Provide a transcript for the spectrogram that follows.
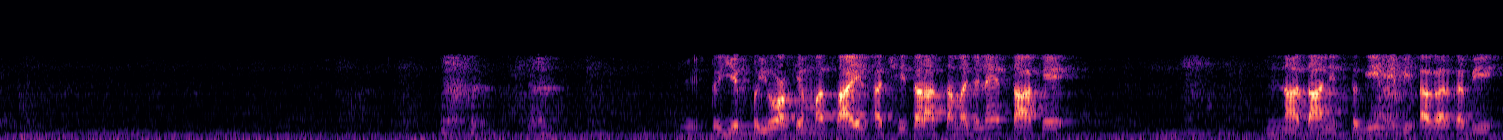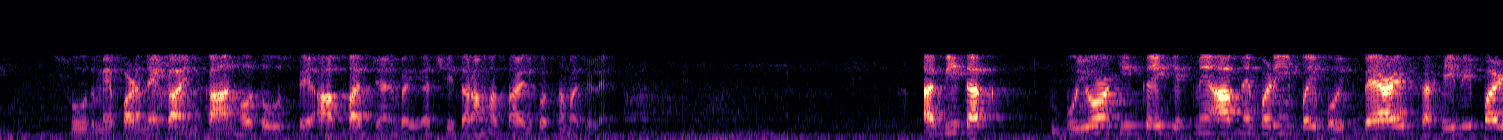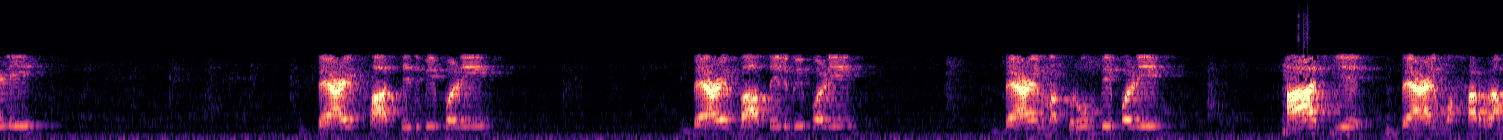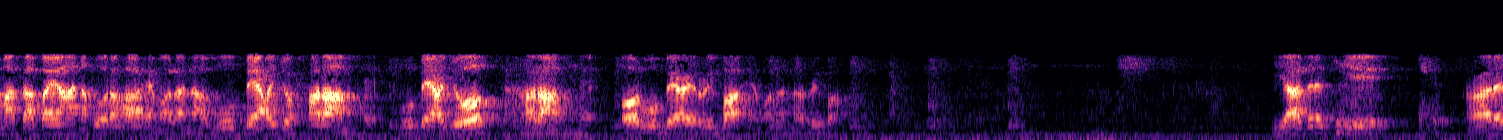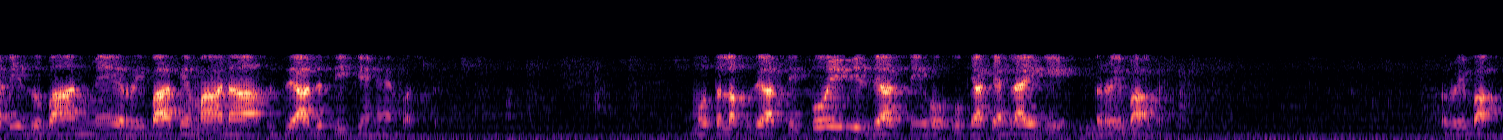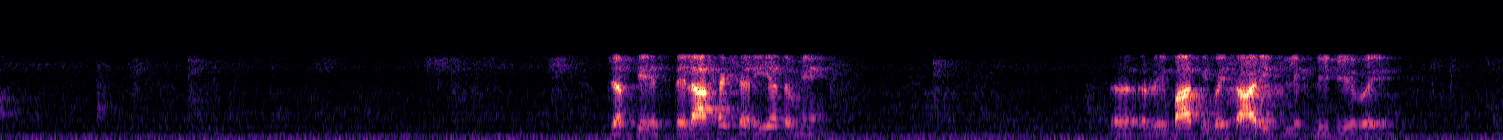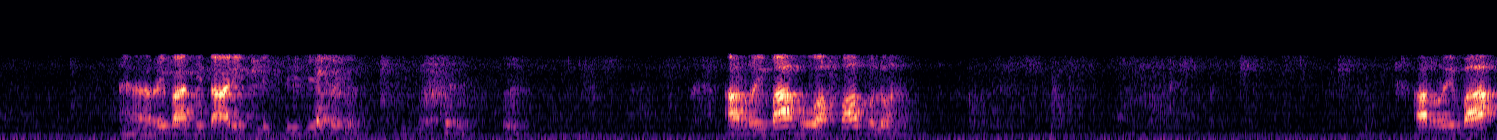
جی تو یہ بیوع کے مسائل اچھی طرح سمجھ لیں تاکہ نادانستگی میں بھی اگر کبھی سود میں پڑھنے کا امکان ہو تو اس سے آپ بچ جائیں بھائی، اچھی طرح مسائل کو سمجھ لیں۔ ابھی تک بیوع کی کئی قسمیں آپ نے پڑھی، بھائی بیع صحیح بھی پڑھ لی، بیع فاسد بھی پڑھی، بیع باطل بھی پڑھی، بیع مکروح بھی پڑھی۔ آج یہ بیع محرمہ کا بیان ہو رہا ہے مولانا، وہ بیع جو حرام ہے، وہ بیع جو حرام ہے، اور وہ بیع ربا ہے مولانا، ربا۔ یاد رکھیے، عربی زبان میں ربا کے معنی زیادتی کے ہیں بس۔ مطلق زیادتی، کوئی بھی زیادتی ہو، وہ کیا کہلائے گی؟ ربا میں۔ ربا۔ جبکہ اصطلاح شریعت میں ربا کی بھائی تعریف لکھ لیجیے بھائی ربا کی تعریف لکھ لیجیے بھائی اور ربا ہوا فضل الربا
